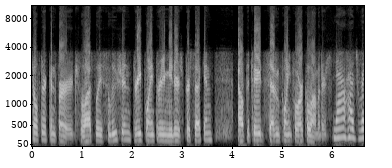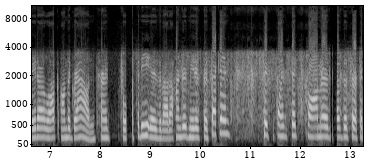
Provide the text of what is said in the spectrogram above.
Filter converge. Velocity solution 3.3 meters per second. Altitude 7.4 kilometers. Now has radar lock on the ground. Current velocity is about 100 meters per second, 6.6 kilometers above the surface.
